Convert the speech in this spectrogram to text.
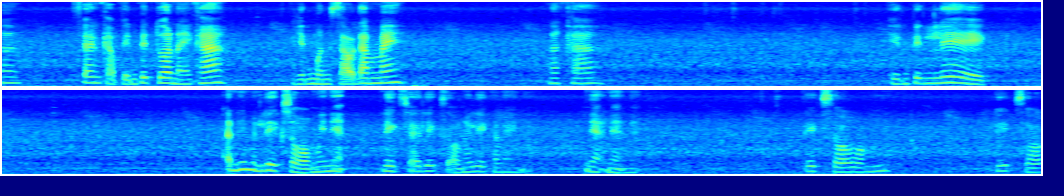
อแฟนคลับเห็นเป็นตัวไหนคะ เห็นเหมือนเสาดำไหมนะคะ เห็นเป็นเลข อันนี้มันเลขสองไหมเนี่ย เลขใช่เลขสองหรือเลขอะไรเนี่ยเนี่ยเนี่ย เลขสองเลขสอง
